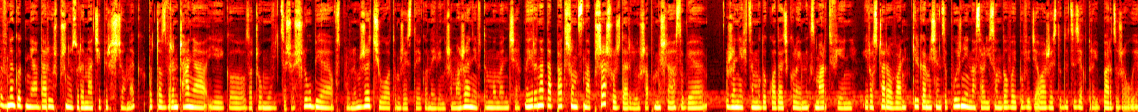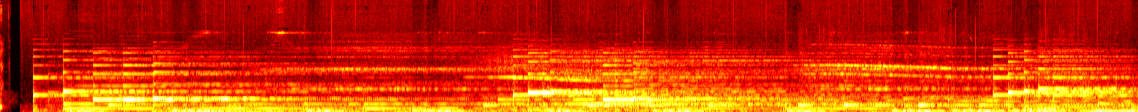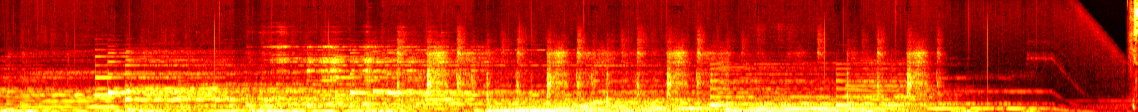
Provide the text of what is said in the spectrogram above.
Pewnego dnia Dariusz przyniósł Renacie pierścionek. Podczas wręczania jej go zaczął mówić coś o ślubie, o wspólnym życiu, o tym, że jest to jego największe marzenie w tym momencie. No i Renata, patrząc na przeszłość Dariusza, pomyślała sobie, że nie chce mu dokładać kolejnych zmartwień i rozczarowań. Kilka miesięcy później na sali sądowej powiedziała, że jest to decyzja, której bardzo żałuje.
